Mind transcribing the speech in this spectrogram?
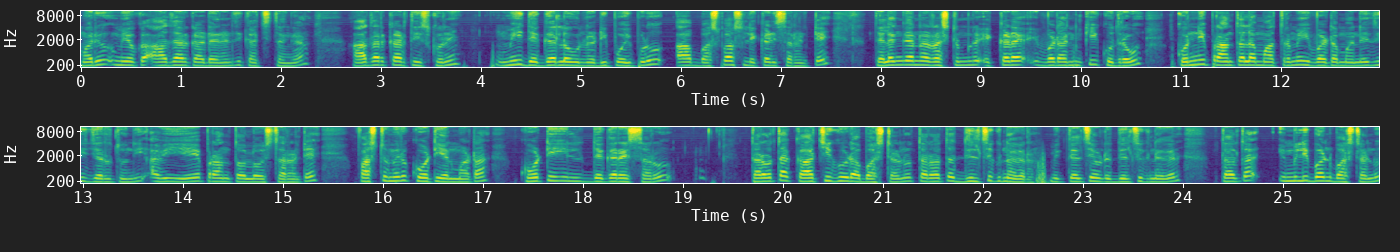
మరియు మీ యొక్క ఆధార్ కార్డు అనేది ఖచ్చితంగా ఆధార్ కార్డ్ తీసుకొని మీ దగ్గరలో ఉన్న డిపో. ఇప్పుడు ఆ బస్ పాసులు ఎక్కడ ఇస్తారంటే తెలంగాణ రాష్ట్రంలో ఎక్కడ ఇవ్వడానికి కుదరవు. కొన్ని ప్రాంతాల మాత్రమే ఇవ్వడం అనేది జరుగుతుంది. అవి ఏ ప్రాంతాల్లో ఇస్తారంటే ఫస్ట్ మీరు కోటి అనమాట కోటి దగ్గర ఇస్తారు. తర్వాత కాచిగూడ బస్ స్టాండ్ తర్వాత దిల్సుఖ్ నగర్. మీకు తెలిసే ఉంటుంది దిల్సుఖ్ నగర్. తర్వాత ఇమిలిబండ్ బస్ స్టాండ్.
